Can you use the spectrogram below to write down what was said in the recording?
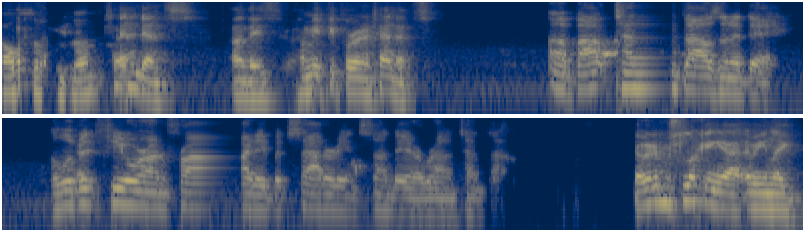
I'll second that. Attendance on these, how many people are in attendance? About ten thousand a day. A little bit fewer on Friday, but Saturday and Sunday are around ten thousand. Now, I'm just looking at, I mean, like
